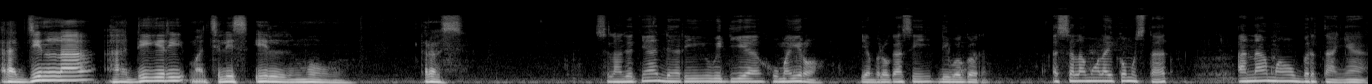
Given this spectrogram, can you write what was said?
rajinlah hadiri majelis ilmu. Terus. Selanjutnya dari Widya Humairo yang berlokasi di Bogor. Assalamualaikum Ustadz, Ana mau bertanya,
